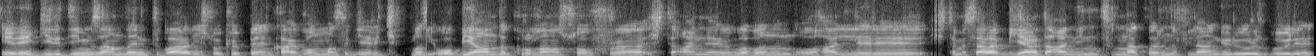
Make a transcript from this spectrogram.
eve girdiğimiz andan itibaren işte o köpeğin kaybolması, geri çıkması, o bir anda kurulan sofra, işte anne ve babanın o halleri, işte mesela bir yerde annenin tırnaklarını falan görüyoruz böyle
